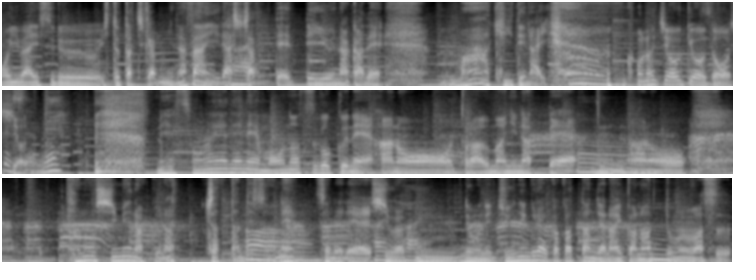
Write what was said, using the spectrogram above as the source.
お祝いする人たちが皆さんいらっしゃってっていう中で、まあ聞いてない。うん。この状況をどうしよう。そですよね。ね、それでねものすごくね、あのートラウマになって、ううんんあのー楽しめなくなっちゃったんですよね。それでしばらく、はいはい。うん。でもね10年ぐらいかかったんじゃないかなと思います。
